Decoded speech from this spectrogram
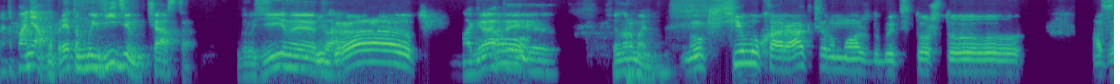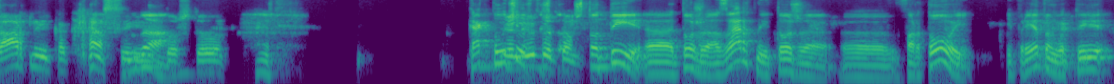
это понятно. При этом мы видим часто грузины, играют, да, богатые, ну, все нормально. Ну, в силу характера, может быть, то, что азартный как раз, ну, и да. то, что... Конечно. Как получилось, что, что ты э, тоже азартный, тоже э, фартовый, и при этом вот ты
